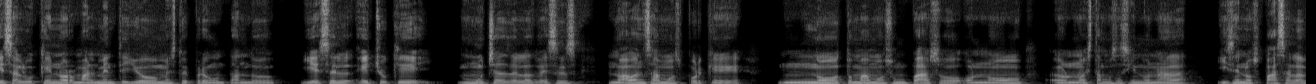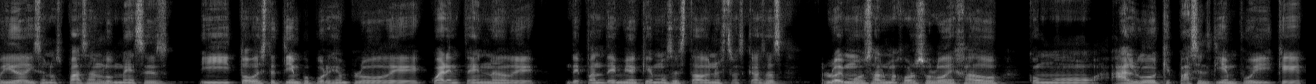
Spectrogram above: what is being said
es algo que normalmente yo me estoy preguntando, y es el hecho que muchas de las veces no avanzamos porque no tomamos un paso o no o no estamos haciendo nada, y se nos pasa la vida y se nos pasan los meses y todo este tiempo, por ejemplo, de cuarentena, de de pandemia que hemos estado en nuestras casas, lo hemos a lo mejor solo dejado como algo que pase el tiempo y que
